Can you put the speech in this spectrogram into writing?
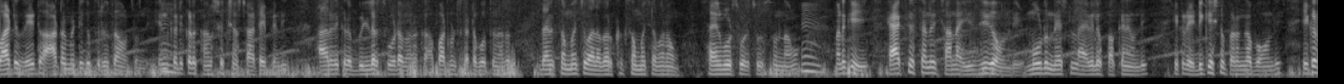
వాటి రేటు ఆటోమేటిక్గా పెరుగుతూ ఉంటుంది. ఎందుకంటే ఇక్కడ కన్స్ట్రక్షన్ స్టార్ట్ అయిపోయింది. ఆల్రెడీ ఇక్కడ బిల్డర్స్ కూడా మనకు అపార్ట్మెంట్స్ కట్టబోతున్నారు. దానికి సంబంధించి వాళ్ళ వర్క్కి సంబంధించిన మనం సైన్ బోర్డ్స్ కూడా చూస్తున్నాము. మనకి యాక్సెస్ అనేది చాలా ఈజీగా ఉంది. మూడు నేషనల్ హైవేలకు పక్కనే ఉంది. ఇక్కడ ఎడ్యుకేషన్ పరంగా బాగుంది. ఇక్కడ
